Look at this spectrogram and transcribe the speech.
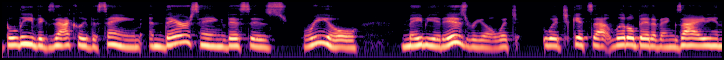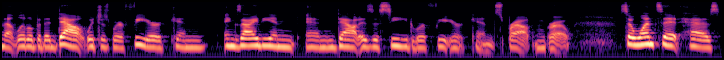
believe exactly the same and they're saying this is real, maybe it is real, which which gets that little bit of anxiety and that little bit of doubt, which is where fear can anxiety and, and doubt is a seed where fear can sprout and grow. So once it has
